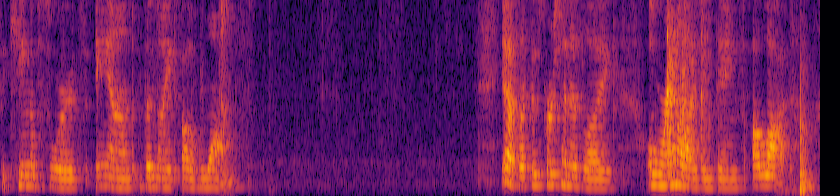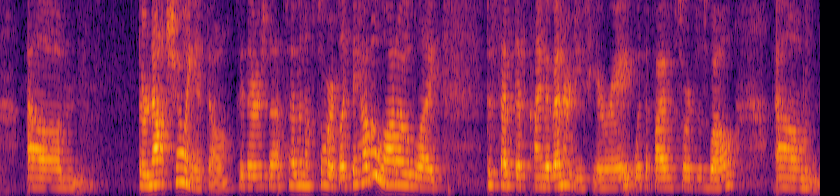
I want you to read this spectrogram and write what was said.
the King of Swords, and the Knight of Wands. Yeah, it's like this person is like overanalyzing things a lot. Um, they're not showing it though. See, there's that Seven of Swords. Like they have a lot of like deceptive kind of energies here, right? With the Five of Swords as well. Um,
